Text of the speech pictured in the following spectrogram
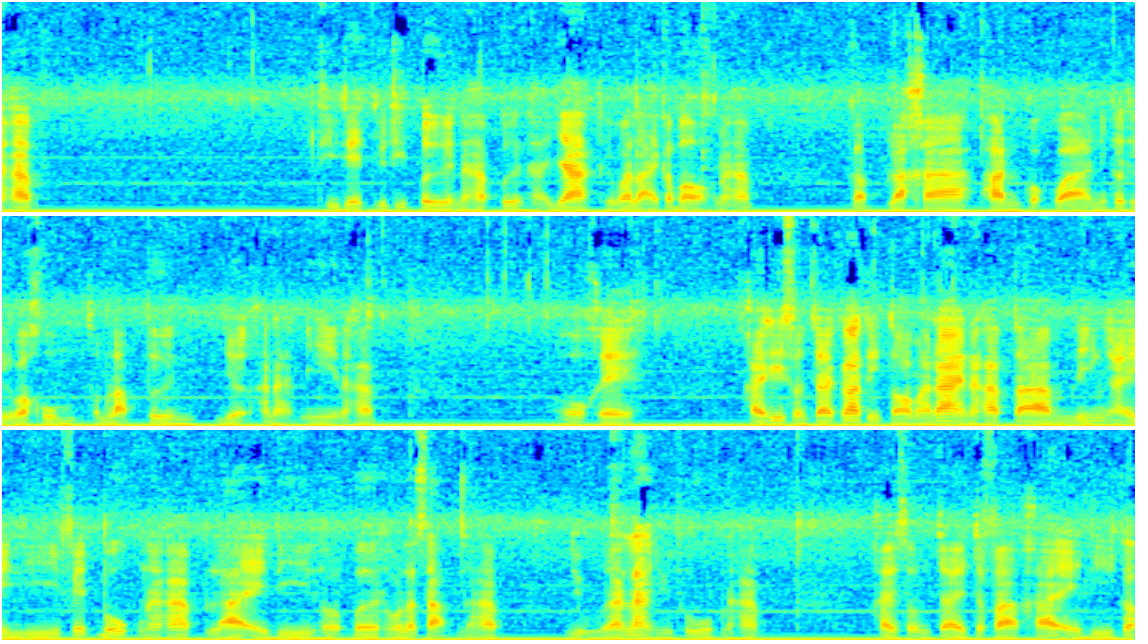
นะครับ ทีเด็ดอยู่ที่ปืนนะครับ ปืนหายากถือว่าหลายกระบอกนะครับ กับราคาพันกว่าๆนี่ก็ถือว่าคุ้มสำหรับปืนเยอะขนาดนี้นะครับ โอเคใครที่สนใจก็ติดต่อมาได้นะครับ ตามลิงก์ ID Facebook นะครับ Line ID เบอร์โทรศัพท์นะครับ อยู่ด้านล่าง YouTube นะครับ ใครสนใจจะฝากขาย ID ก็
